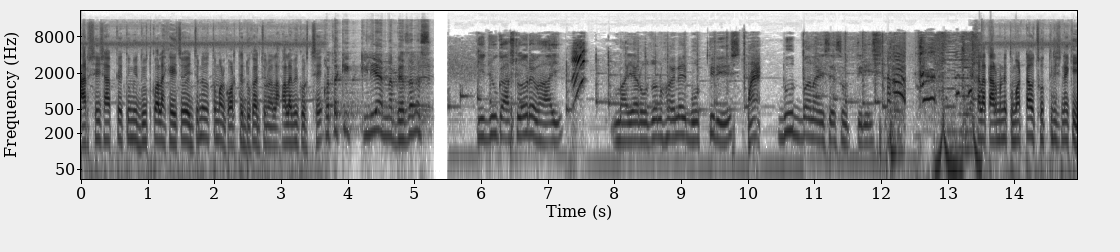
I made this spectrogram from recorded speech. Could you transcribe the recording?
আর সেই সাপকে তুমি দুধ কলা খেয়েছো এর জন্য তো তোমার গর্তে ঢোকার জন্য লাফালাফি করছে। কথা কি ক্লিয়ার না ভেজাল আছে? কি যুগ আসলো রে ভাই? মাইয়ার ওজন হয় নাই বত্রিশ দুধ বানাইছে ছত্রিশ। খেলা তার মানে তোমারটাও ছত্রিশ নাকি?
